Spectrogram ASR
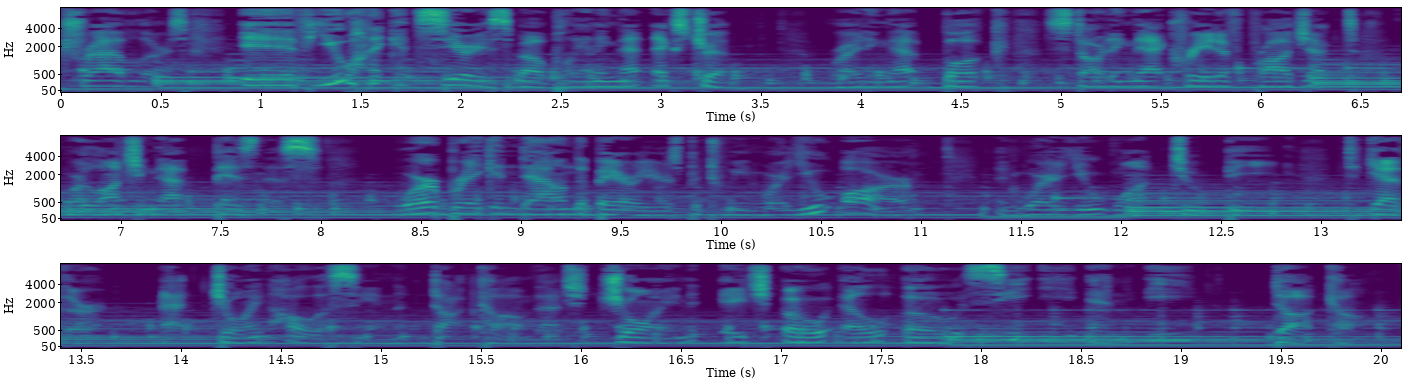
travelers. If you want to get serious about planning that next trip, writing that book, starting that creative project, or launching that business, we're breaking down the barriers between where you are and where you want to be together at joinholocene.com. That's join, H O L O C E N E.com.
